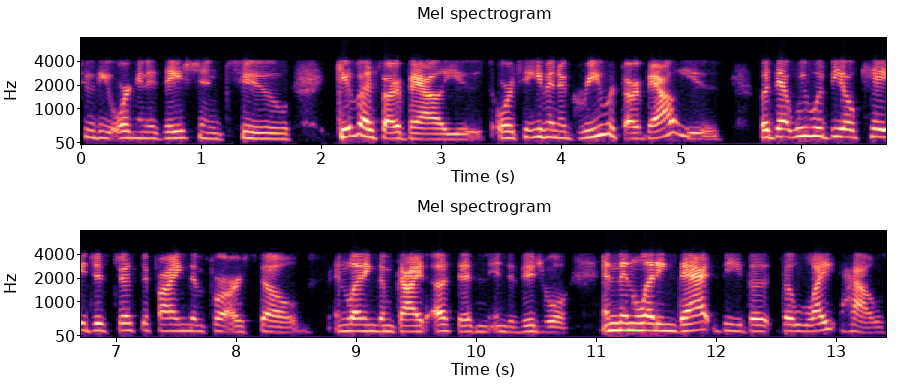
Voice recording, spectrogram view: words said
to the organization to give us our values or to even agree with our values, but that we would be okay just justifying them for ourselves and letting them guide us as an individual and then letting that be the, the lighthouse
